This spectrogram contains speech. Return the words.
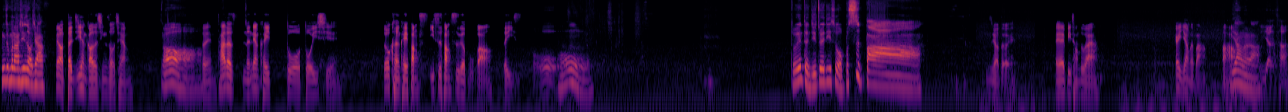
你怎么拿新手枪？没有，等级很高的新手枪。哦。对，它的能量可以多多一些，所以我可能可以放一次放四个补包的意思。哦。哦。昨天等级最低是我不是吧？不晓得哎。哎，比长度来啊。应该一样的吧？啊，一样的啦。一样长。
